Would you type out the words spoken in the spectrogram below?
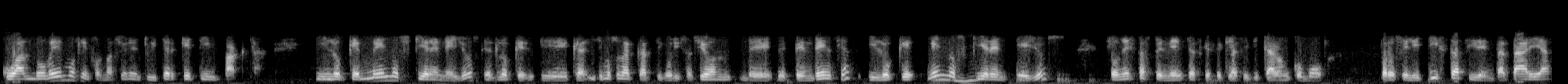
cuando vemos la información en Twitter, ¿qué te impacta? Y lo que menos quieren ellos es lo que eh, hicimos una categorización de, de tendencias y lo que menos quieren ellos son estas tendencias que se clasificaron como proselitistas, identitarias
